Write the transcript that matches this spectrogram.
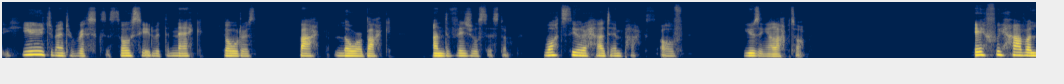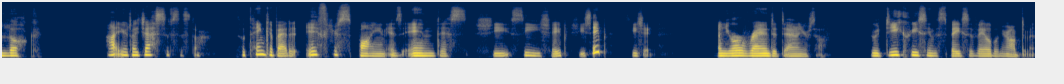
a huge amount of risks associated with the neck, shoulders, back, lower back, and the visual system. What's the other health impacts of using a laptop? If we have a look at your digestive system, so think about it. If your spine is in this C shape, C shape, C shape, and you're rounded down on yourself, you're decreasing the space available in your abdomen,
